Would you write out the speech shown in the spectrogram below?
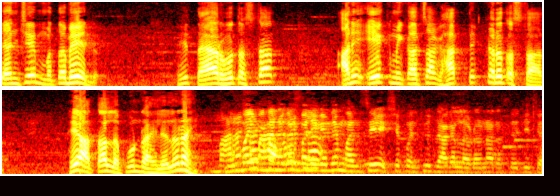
त्यांचे मतभेद हे तयार होत असतात. आणि एकमेकाचा घात ते करत असतात. हे आता लपून राहिलेलं नाही. मुंबई महानगरपालिकेचे मनसे एकशे पंचवीस जागा लढवणार असल्याची चर्चा.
